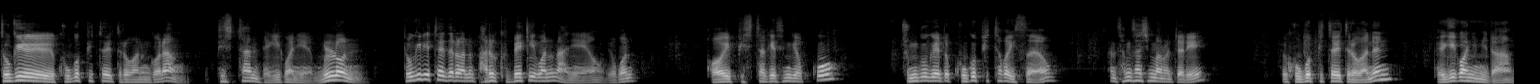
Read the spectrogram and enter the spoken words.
독일 고급 히터에 들어가는 거랑 비슷한 배기관이에요. 물론 독일 히터에 들어가는 바로 그 배기관은 아니에요. 요건 거의 비슷하게 생겼고 중국에도 고급 히터가 있어요. 한 3, 40만 원짜리 그 고급 히터에 들어가는 배기관입니다.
